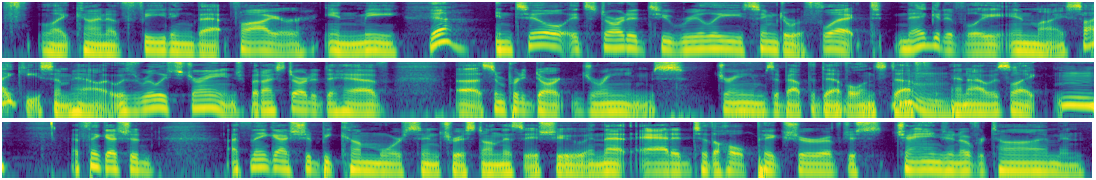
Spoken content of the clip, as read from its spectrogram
f- like kind of feeding that fire in me. Yeah. Until it started to really seem to reflect negatively in my psyche somehow. It was really strange, but I started to have uh, some pretty dark dreams, dreams about the devil and stuff. And I was like, mm, I think I should. I think I should become more centrist on this issue, and that added to the whole picture of just changing over time and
